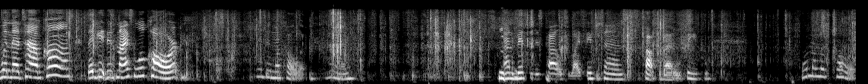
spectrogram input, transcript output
when that time comes, they get this nice little card. Let me do my card. I've been through this policy like 50 times, talked about it with people. Where my little card?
